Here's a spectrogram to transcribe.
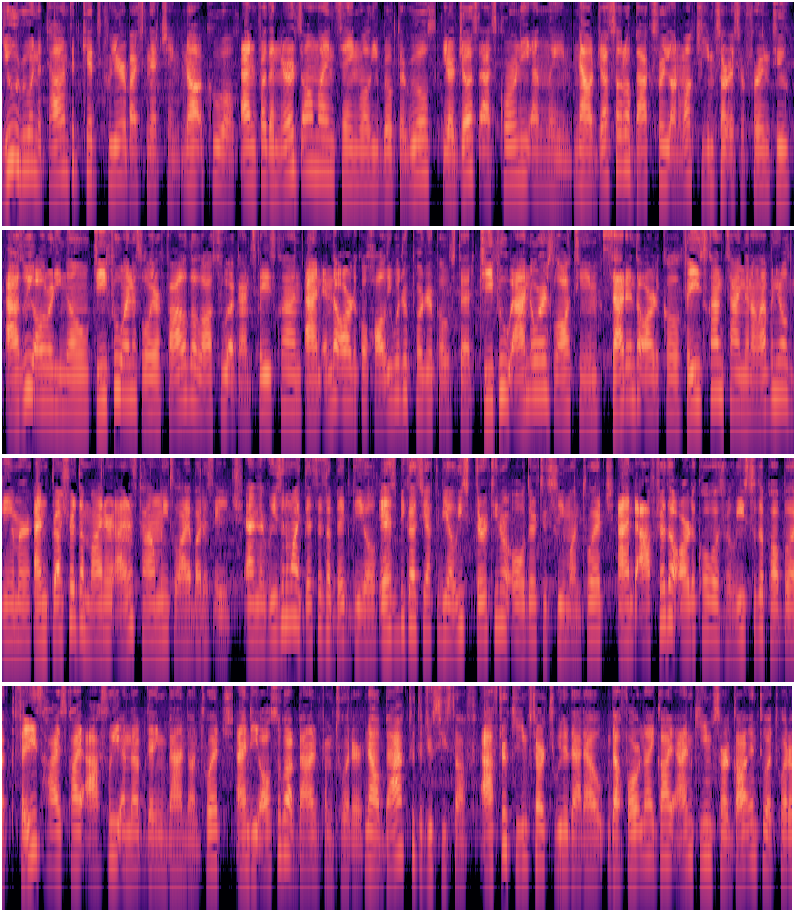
you ruined a talented kid's career by snitching. Not cool. And for the nerds online saying, well, he broke the rules, you're just as corny and lame. Now, just a little backstory on what Keemstar is referring to. As we already know, Tfue and his lawyer filed a lawsuit against FaZe Clan, and in the article Hollywood Reporter posted, Tfue and or his law team said in the article, FaZe Clan signed an 11-year-old gamer and pressured the minor and his family to lie about his age. And the reason why this is a big deal is because you have to be at least 13 or older to stream on Twitch, and after the article was released to the public, FaZe High Sky actually ended up getting banned on Twitch, and he also got banned from Twitter. Now back to the juicy stuff. After Keemstar tweeted that out, the Fortnite guy and Keemstar got into a Twitter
